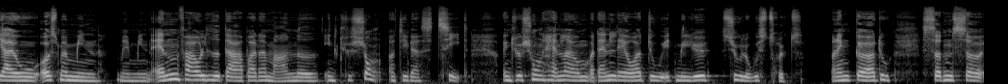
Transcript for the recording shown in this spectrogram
jeg jo også med min, med min anden faglighed, der arbejder meget med inklusion og diversitet. Og inklusion handler om, hvordan laver du et miljø psykologisk trygt. Hvordan gør du sådan, så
